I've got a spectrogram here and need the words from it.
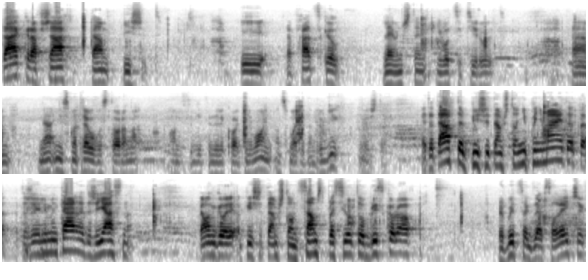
Так Равшах там пишет. И Рафхацкел Левенштейн его цитирует, эм, да, несмотря в его сторону. Он сидит недалеко от него, он, он смотрит на других. Ну и что? Этот автор пишет там, что он не понимает это. Это же элементарно, это же ясно. И он говорит, пишет там, что он сам спросил этого Брискаров, Рыбыцак Зак Соловейчик,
